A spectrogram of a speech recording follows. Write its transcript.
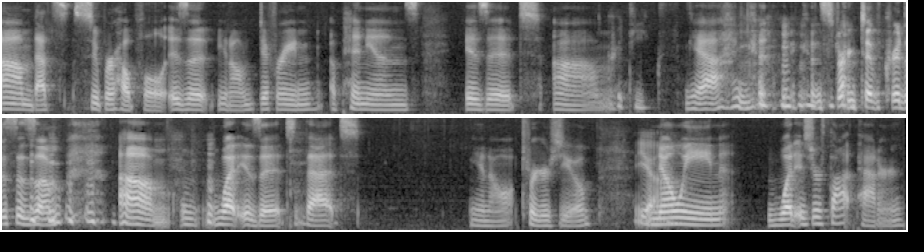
Um, that's super helpful. Is it, you know, differing opinions? Is it, um, Critiques. yeah, constructive criticism? Um, what is it that, you know, triggers you? Yeah. knowing what is your thought pattern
